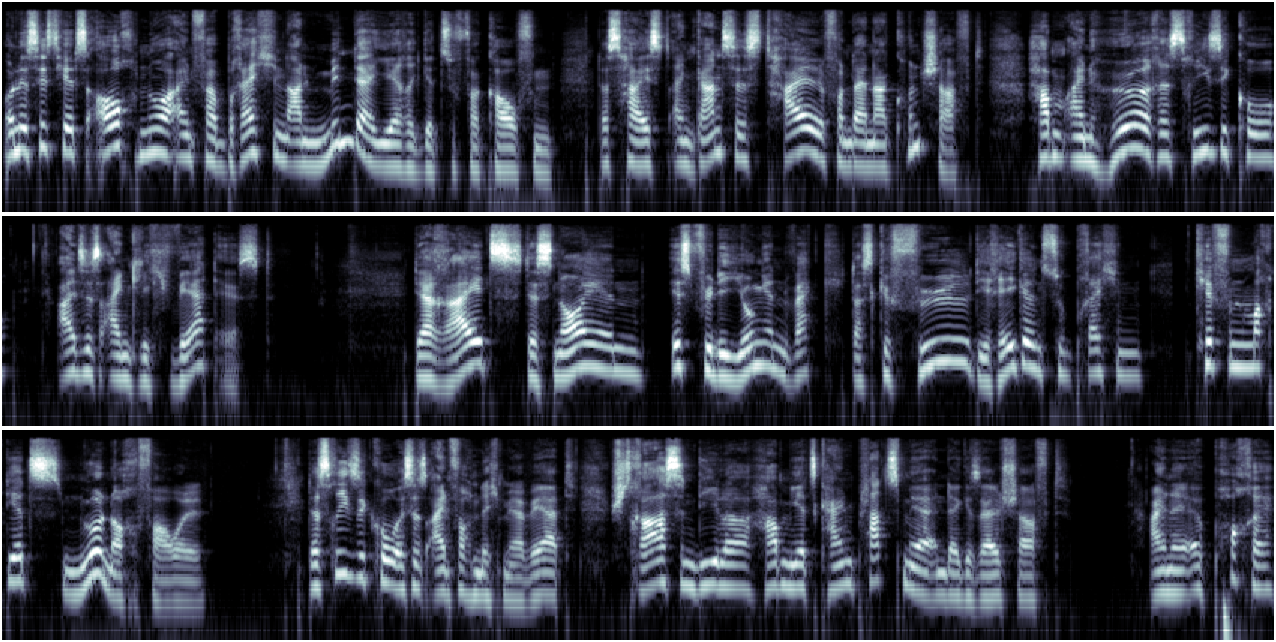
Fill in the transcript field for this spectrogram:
Und es ist jetzt auch nur ein Verbrechen an Minderjährige zu verkaufen. Das heißt, ein ganzes Teil von deiner Kundschaft haben ein höheres Risiko, als es eigentlich wert ist. Der Reiz des Neuen ist für die Jungen weg. Das Gefühl, die Regeln zu brechen, Kiffen macht jetzt nur noch faul. Das Risiko ist es einfach nicht mehr wert. Straßendealer haben jetzt keinen Platz mehr in der Gesellschaft. Eine Epoche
